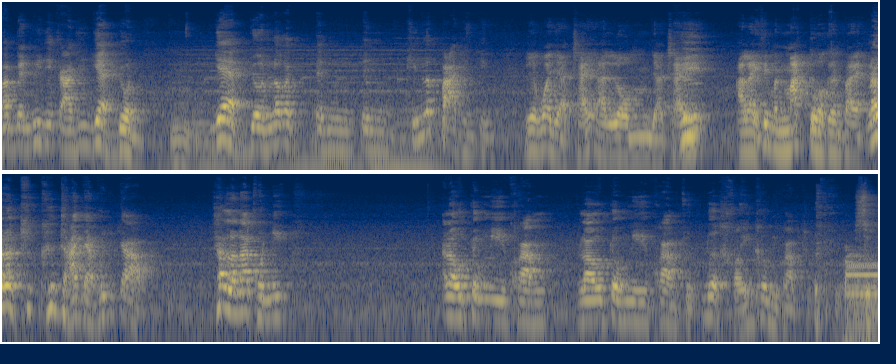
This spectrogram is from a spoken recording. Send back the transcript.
มันเป็นวิธีการที่แยบยนต์อืมแยบยนต์แล้วก็เป็นเป็นศิลปะจริง เรียกว่าอย่าใช้อารมณ์ อย่าใช้คือ อะไรที่มันมัดตัวเกินไป ๆ แล้วเราคิดพื้นฐานจากพระพุทธเจ้า ถ้าเรารักคนนี้ เราจงมีความเราจงมีความสุขเมื่อเขาเห็นเขามีความสุขสุด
